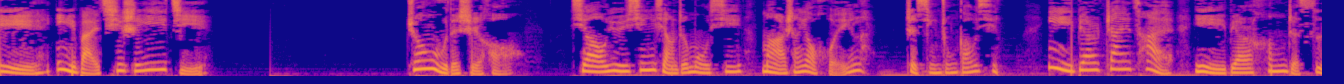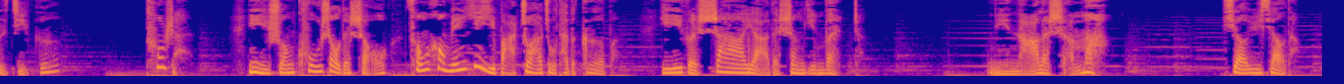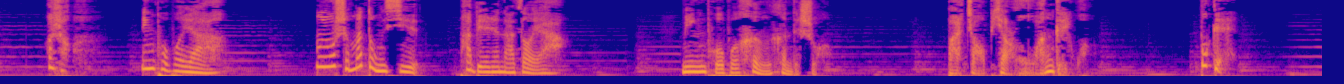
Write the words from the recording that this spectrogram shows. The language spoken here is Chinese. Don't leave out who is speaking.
Speaker 1: 第一百七十一集。中午的时候，小玉心想着木西马上要回来，这心中高兴，一边摘菜一边哼着四季歌。突然，一双枯瘦的手从后面一把抓住他的胳膊，一个沙哑的声音问着：“
Speaker 2: 你拿了什么？”
Speaker 1: 小玉笑道：“哎呦，林婆婆呀。”我有什么东西怕别人拿走呀？明婆婆恨恨地说：“
Speaker 2: 把照片还给我！”
Speaker 1: 不给。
